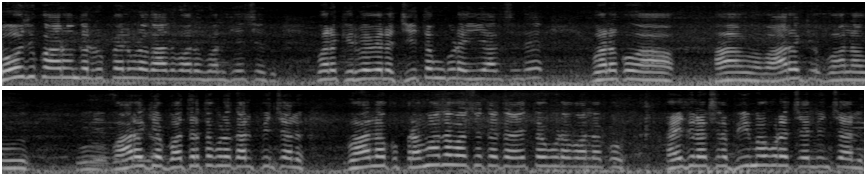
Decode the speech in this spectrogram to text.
రోజుకు ఆరు వందల రూపాయలు కూడా కాదు వాళ్ళు వాళ్ళు చేసేది. వాళ్ళకి ఇరవై వేల జీతం కూడా ఇవ్వాల్సిందే వాళ్ళకు ఆరోగ్య వాళ్ళ ఆరోగ్య భద్రత కూడా కల్పించాలి. వాళ్ళకు ప్రమాదవశత అయితే కూడా వాళ్ళకు ఐదు లక్షల బీమా కూడా చెల్లించాలి.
